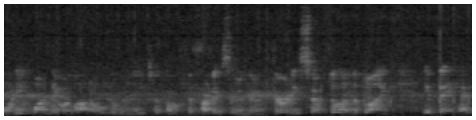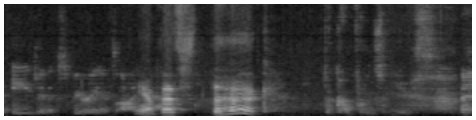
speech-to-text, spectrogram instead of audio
21. They were a lot older when they took over the part. I guess they're in their 30s. So fill in the blank. If they had age and experience, I Yep, that's the hook. The confidence of youth. I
